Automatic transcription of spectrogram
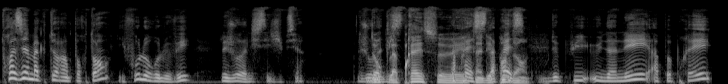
Troisième acteur important, il faut le relever, les journalistes égyptiens. Donc la presse est indépendante. Depuis une année à peu près,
